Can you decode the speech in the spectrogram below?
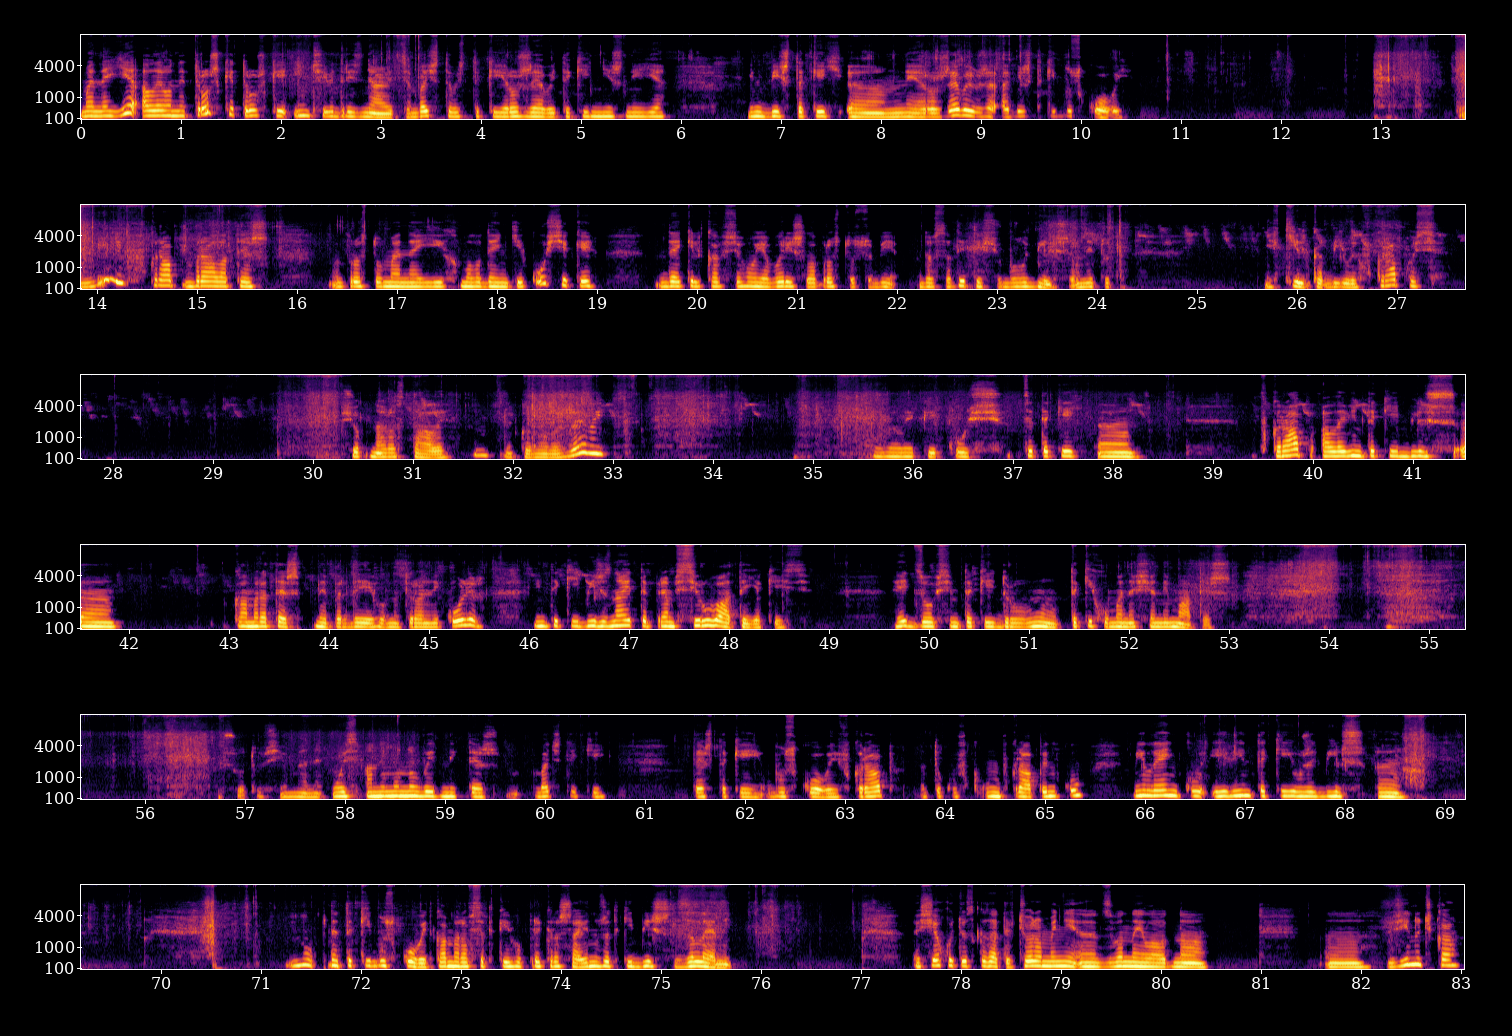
У мене є, але вони трошки-трошки інші відрізняються. Бачите, ось такий рожевий, такий ніжний є. Він більш такий е, не рожевий вже, а більш такий бусковий. Білі вкраб брала теж. Просто в мене їх молоденькі кущики. Декілька всього я вирішила просто собі досадити, щоб було більше. Вони тут їх кілька білих вкраб ось щоб наростали. Ну, рожевий, великий кущ. Це такий е, вкраб, але він такий більш. Е, камера теж не передає його в натуральний колір. Він такий більш, знаєте, прям сіруватий якийсь. Геть зовсім такий. Ну, таких у мене ще нема теж. Що тут ще в мене? Ось анемоновидний теж, бачите, який? Теж такий бусковий вкраб, таку вк- вкрапинку міленьку, і він такий вже більш, е, ну, не такий бусковий. Камера все-таки його прикрашає, він вже такий більш зелений. Ще хочу сказати, вчора мені е, дзвонила одна е, жіночка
